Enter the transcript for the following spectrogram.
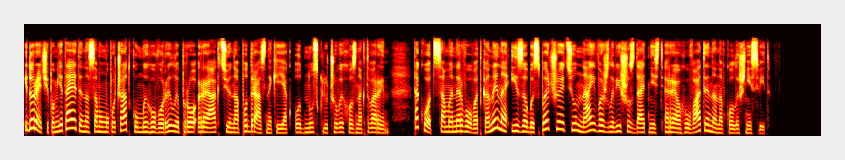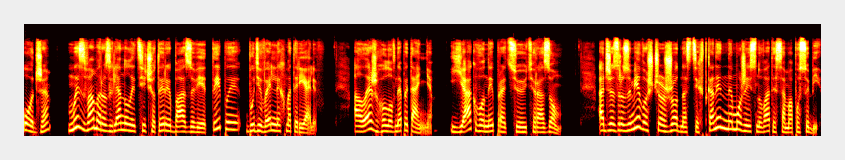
І, до речі, пам'ятаєте, на самому початку ми говорили про реакцію на подразники як одну з ключових ознак тварин. Так от, саме нервова тканина і забезпечує цю найважливішу здатність реагувати на навколишній світ. Отже, ми з вами розглянули ці чотири базові типи будівельних матеріалів. Але ж головне питання – як вони працюють разом? Адже зрозуміло, що жодна з цих тканин не може існувати сама по собі.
